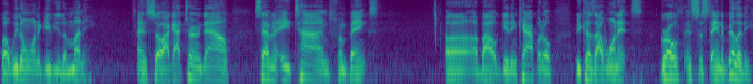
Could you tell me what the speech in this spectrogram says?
but we don't want to give you the money." And so I got turned down seven or eight times from banks uh, about getting capital because I wanted growth and sustainability.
